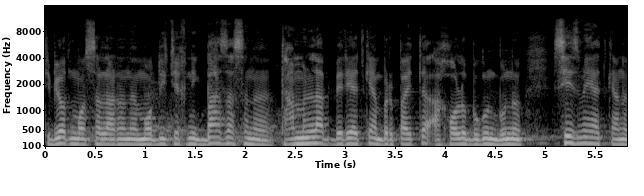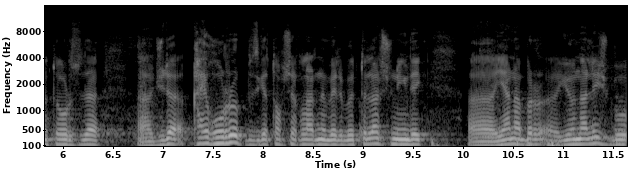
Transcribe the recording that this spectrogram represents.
tibbiyot muassasalarini moddiy texnik bazasini ta'minlab berayotgan bir paytda aholi bugun buni sezmayotgani to'g'risida e, juda qayg'urib bizga topshiriqlarni berib o'tdilar. Shuningdek e, yana bir e, yo'nalish bu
